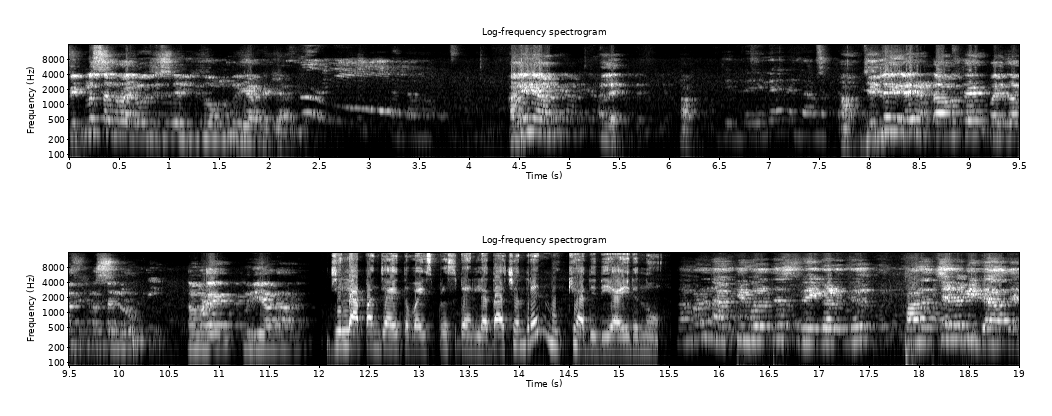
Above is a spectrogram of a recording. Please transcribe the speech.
ഫിറ്റ്നസ് സെന്റർ അനുവദിച്ചത് എനിക്ക് തോന്നുന്നു ഇരിയാട്ടയ്ക്കാണ് അങ്ങനെയാണ് അല്ലെ? ആ, ജില്ലയിലെ രണ്ടാമത്തെ വനിതാ ഫിറ്റ്നസ് സെന്ററും നമ്മുടെ മുരിയാടാണ്. ജില്ലാ പഞ്ചായത്ത് വൈസ് പ്രസിഡന്റ് ലതാചന്ദ്രൻ മുഖ്യാതിഥിയായിരുന്നു. നമ്മുടെ നാട്ടിൻപുറത്തെ സ്ത്രീകൾക്ക് പണച്ചെലവില്ലാതെ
